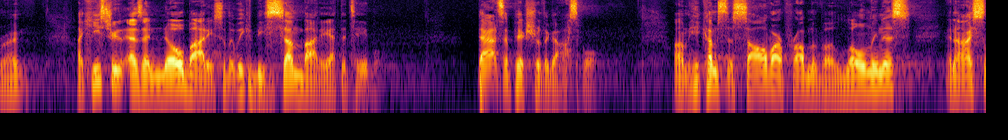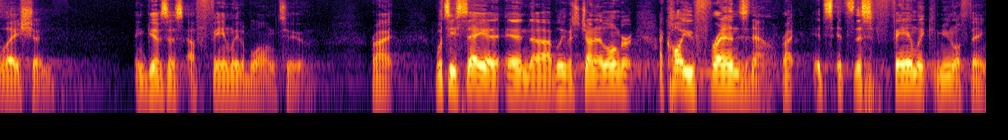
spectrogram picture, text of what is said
right? Like he's treated as a nobody so that we could be somebody at the table. That's a picture of the gospel. Um, he comes to solve our problem of loneliness and isolation. And gives us a family to belong to, right? What's he say in, uh, I believe it's John, no longer, I call you friends now, right? It's, it's this family communal thing.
